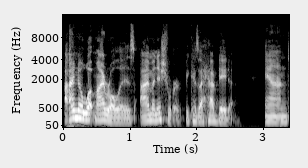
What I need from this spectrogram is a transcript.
I know what my role is. I'm an issuer because I have data. And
